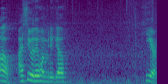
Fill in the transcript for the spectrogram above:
Oh, I see where they want me to go. Here.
